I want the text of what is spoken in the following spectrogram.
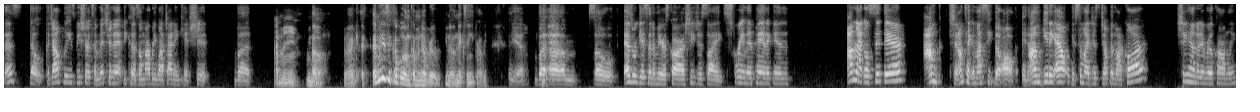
That's dope. Could y'all please be sure to mention that because on my rewatch I didn't catch shit. But I mean, you know, Oh, I, I mean, there's a couple of them coming up real, you know, next scene probably. Yeah. But um so Ezra gets in Amira's car. She's just like screaming, panicking. I'm not gonna sit there. I'm shit, I'm taking my seatbelt off and I'm getting out if somebody just jump in my car. She handled it real calmly.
